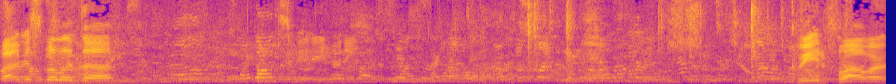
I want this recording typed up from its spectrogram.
Bye, Miss Melinda. Hold on, sweetie, Green flower.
